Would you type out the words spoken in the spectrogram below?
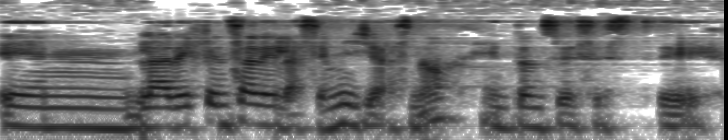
en, la defensa de las semillas, ¿no? Entonces, este,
